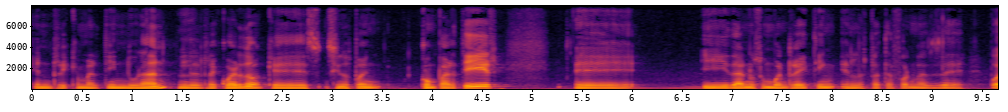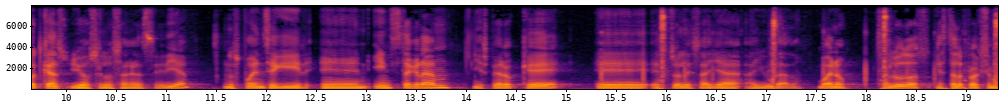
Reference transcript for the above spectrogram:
Enrique Martín Durán. Les recuerdo que si nos pueden compartir eh, y darnos un buen rating en las plataformas de podcast. Yo se los agradecería. Nos pueden seguir en Instagram y espero que eh, esto les haya ayudado. Bueno, saludos y hasta la próxima.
